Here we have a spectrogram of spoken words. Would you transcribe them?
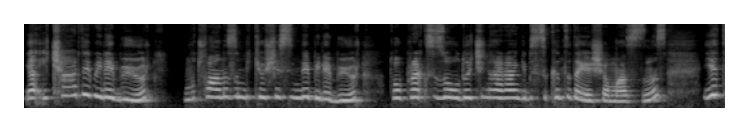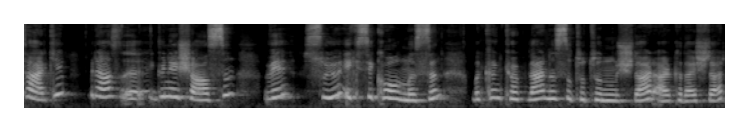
Ya içeride bile büyür. Mutfağınızın bir köşesinde bile büyür. Topraksız olduğu için herhangi bir sıkıntı da yaşamazsınız. Yeter ki biraz e, güneş alsın ve suyu eksik olmasın. Bakın kökler nasıl tutunmuşlar arkadaşlar.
